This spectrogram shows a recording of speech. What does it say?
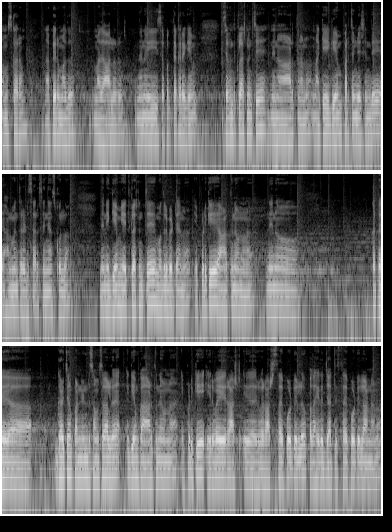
నమస్కారం. నా పేరు మధు. మాది ఆలూరు. నేను ఈ సెపక్తకర గేమ్ సెవెంత్ క్లాస్ నుంచి నేను ఆడుతున్నాను. నాకు ఈ గేమ్ పరిచయం చేసింది హనుమంత్ రెడ్డి సార్ సెంజాన్ స్కూల్లో. నేను ఈ గేమ్ ఎయిత్ క్లాస్ నుంచే మొదలుపెట్టాను. ఇప్పటికీ ఆడుతూనే ఉన్నాను. నేను గత గడిచిన పన్నెండు సంవత్సరాలుగా గేమ్ ఆడుతూనే ఉన్నా. ఇప్పటికీ ఇరవై రాష్ట్ర ఇరవై రాష్ట్ర స్థాయి పోటీలు పదహైదు జాతీయ స్థాయి పోటీలు ఆడినాను.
